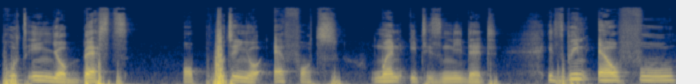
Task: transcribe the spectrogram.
put in your best or put in your efforts when it is needed. It's been helpful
